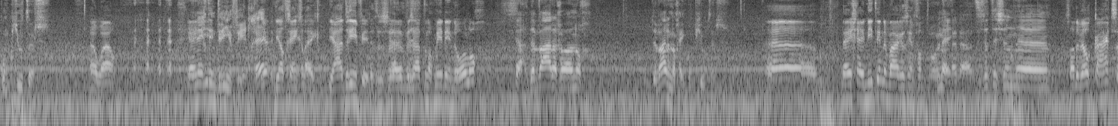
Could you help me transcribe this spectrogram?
computers. Oh, wauw. In 1943, hè? Ja, die had geen gelijk. Ja, 43. Dus eh, we zaten nog midden in de oorlog. Ja, er waren gewoon nog. Er waren nog geen computers. Eh, nee, geen, niet in de ware zin van het woord, Nee. inderdaad. Dus dat is een. eh, Ze hadden wel kaart,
